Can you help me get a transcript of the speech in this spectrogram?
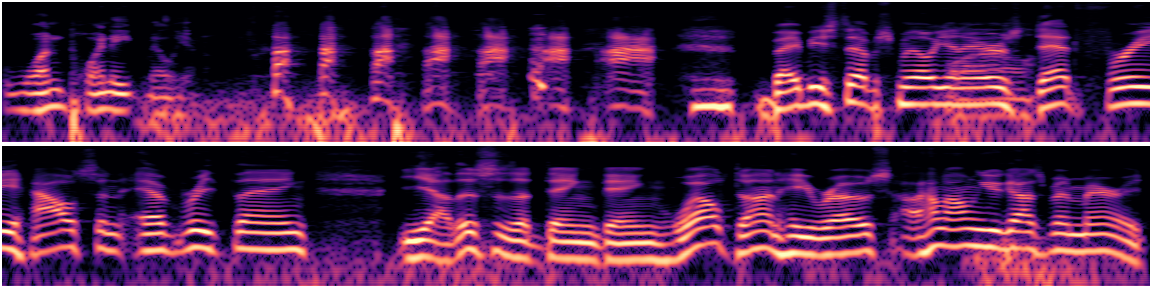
1.8 million. Baby steps millionaires, Wow. debt free, house and everything. Yeah, this is a ding ding. Well done, heroes. Uh, How long you guys been married?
